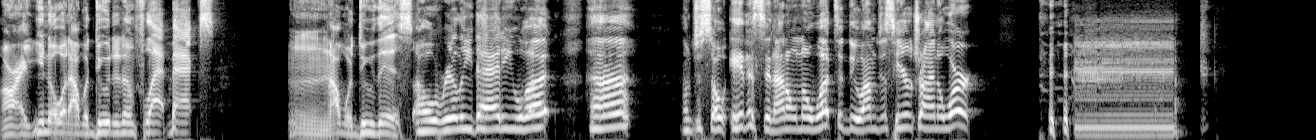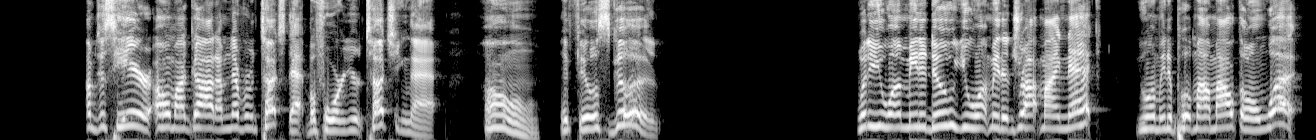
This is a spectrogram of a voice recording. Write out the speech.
All right, you know what I would do to them flatbacks? Mm, I would do this. Oh, really, daddy? What? Huh? I'm just so innocent. I don't know what to do. I'm just here trying to work. I'm just here. Oh my God, I've never touched that before. You're touching that. Oh, it feels good. What do you want me to do? You want me to drop my neck? You want me to put my mouth on what?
